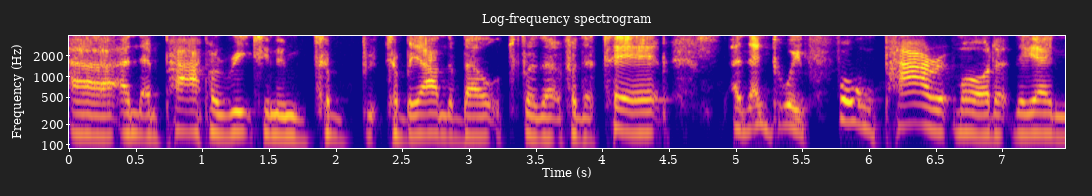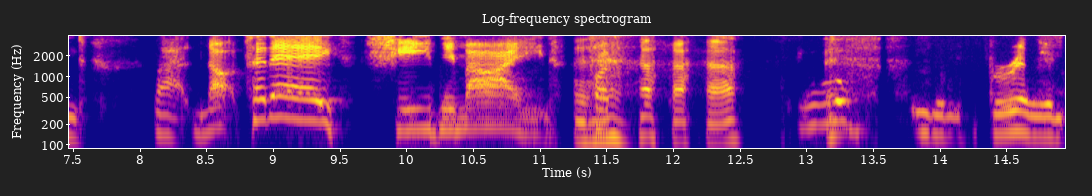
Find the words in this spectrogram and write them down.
uh, and then Papa reaching him to to behind the belt for the for the tape, and then going full pirate mode at the end, like "Not today, she be mine." But it's brilliant.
